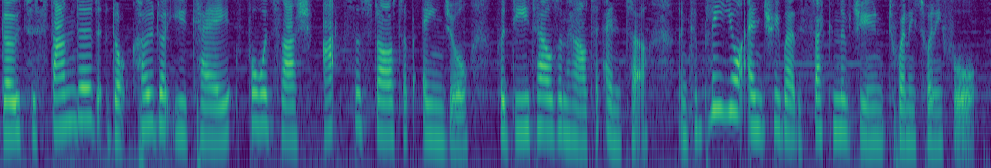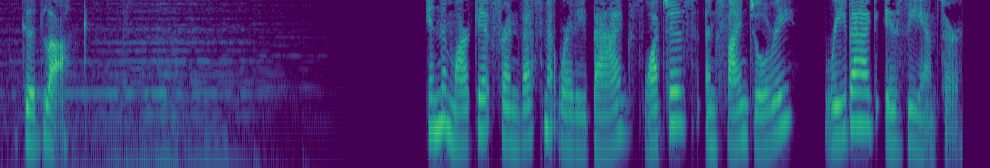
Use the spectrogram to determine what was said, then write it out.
Go to standard.co.uk forward slash AXA Startup Angel for details on how to enter and complete your entry by the 2nd of June 2024. Good luck. In the market for investment worthy bags, watches, and fine jewelry, Rebag is the answer.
